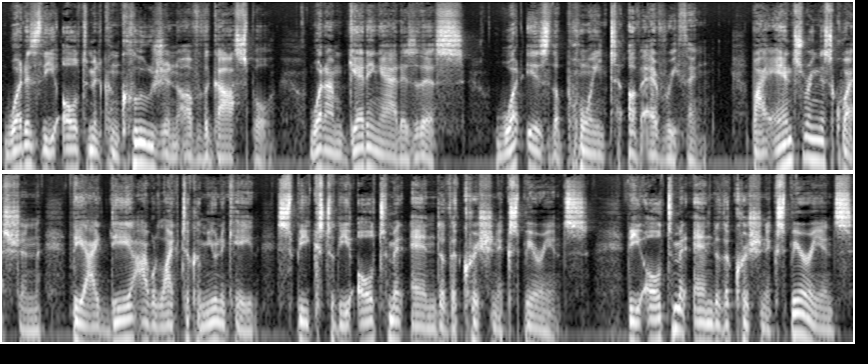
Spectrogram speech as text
What is the ultimate conclusion of the gospel? What I'm getting at is this What is the point of everything? By answering this question, the idea I would like to communicate speaks to the ultimate end of the Christian experience. The ultimate end of the Christian experience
